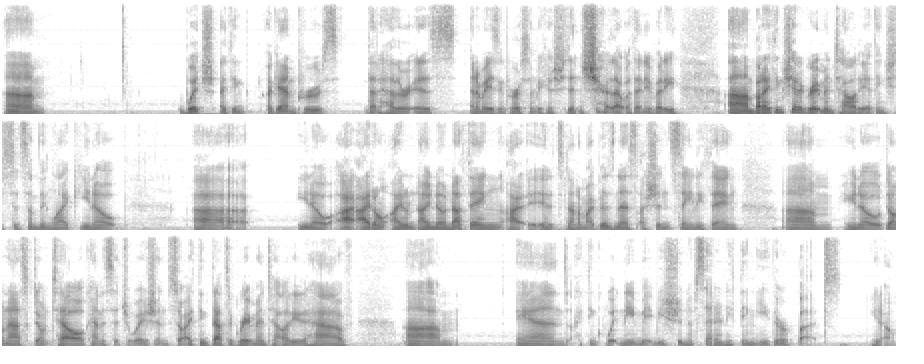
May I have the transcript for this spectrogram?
Um, which I think again proves that Heather is an amazing person because she didn't share that with anybody. Um, but I think she had a great mentality. I think she said something like, you know, uh, you know, I, I don't, I don't, I know nothing. I, it's none of my business. I shouldn't say anything. Um, you know, don't ask, don't tell kind of situation. So I think that's a great mentality to have. Um, and I think Whitney maybe shouldn't have said anything either, but you know,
